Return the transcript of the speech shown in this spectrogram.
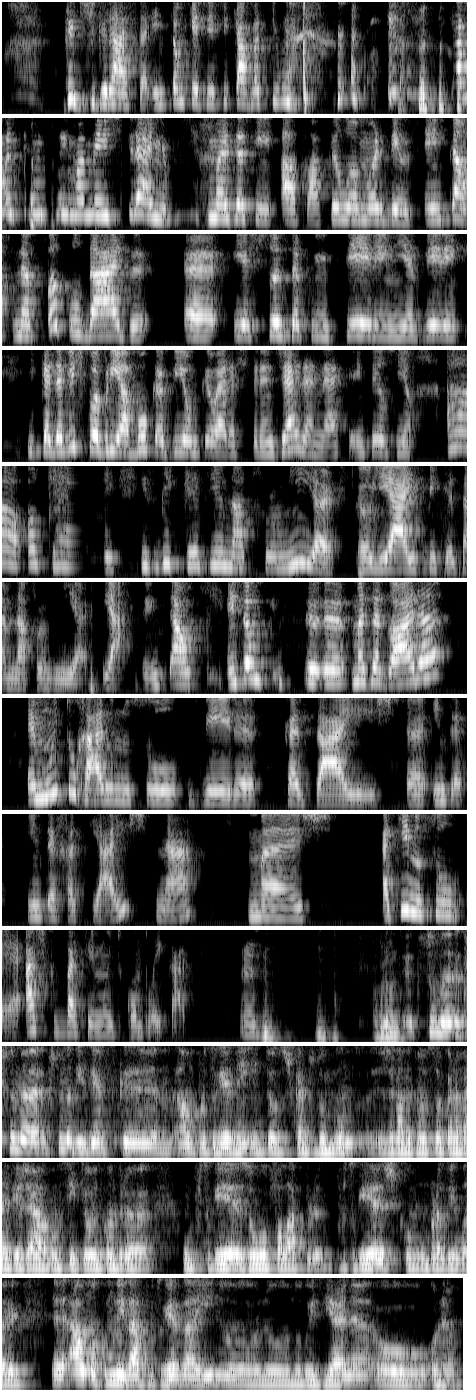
Que desgraça! Então, quer dizer, ficava assim uma. ficava assim um clima meio estranho. Mas assim, opa, pelo amor de Deus. Então, na faculdade, uh, e as pessoas a conhecerem e a verem e cada vez que eu abria a boca viam que eu era estrangeira, né? Então eles diziam, ah, ok, it's because you're not from here. Oh, yeah, it's because I'm not from here. Yeah. Então, então uh, uh, mas agora é muito raro no Sul ver casais uh, inter, interraciais, né? mas aqui no Sul acho que vai ser muito complicado. Uhum. Uhum. Bruno. Costuma, costuma, costuma dizer-se que há um português em, em, todos os cantos do mundo. Geralmente, uma pessoa, quando vai viajar a algum sítio, encontra um português ou falar português com um brasileiro. Eh, há uma comunidade portuguesa aí no, no, no Louisiana ou, ou não?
